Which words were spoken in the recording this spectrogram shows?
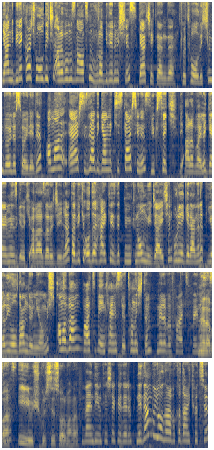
Yani binek araç olduğu için arabamızın altını vurabilirmişiz. Gerçekten de kötü olduğu için böyle söyledi. Ama eğer sizler de gelmek isterseniz yüksek bir arabayla gelmeniz gerekiyor arazi aracıyla. Tabii ki o da herkeste mümkün olmayacağı için buraya gelenler hep yarı yoldan dönüyormuş. Ama ben Fatih Bey'in kendisiyle tanıştım. Merhaba Fatih Bey nasılsınız? Merhaba. İyiyim şükür siz sormalı. Ben deyim teşekkür ederim. Neden bu yollar bu kadar kötü?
